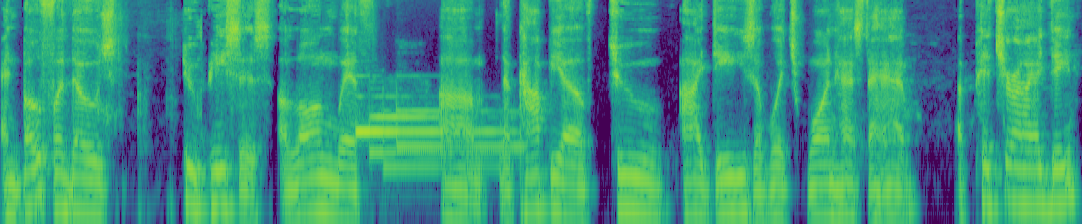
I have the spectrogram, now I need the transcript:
And both of those two pieces, along with um, a copy of two IDs, of which one has to have a picture ID,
